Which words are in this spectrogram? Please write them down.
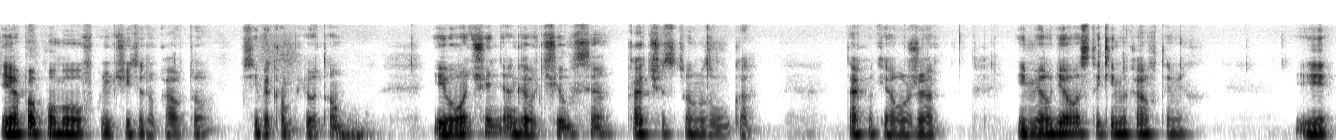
Я попробовал включить эту карту в себе компьютер и очень огорчился качеством звука, так как я уже имел дело с такими картами. И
